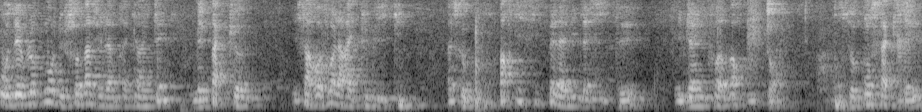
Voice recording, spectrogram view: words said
au développement du chômage et de la précarité, mais pas que. Et ça rejoint la République. Parce que pour participer à la vie de la cité, eh bien, il faut avoir du temps pour se consacrer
